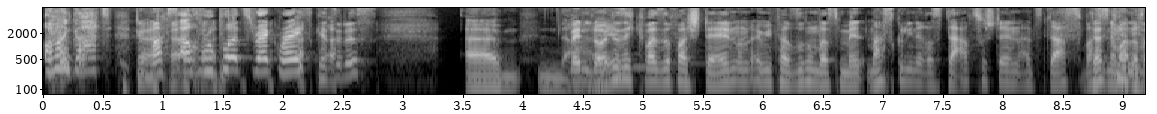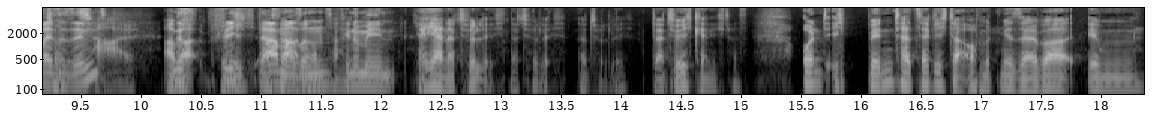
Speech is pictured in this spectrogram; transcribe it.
oh mein Gott, du machst auch RuPaul's Drag Race, kennst du das? Ähm. Wenn Leute sich quasi so verstellen und irgendwie versuchen, was ma- Maskulineres darzustellen als das, was das sie normalerweise sind. Aber finde ich da mal so ein Zeit. Phänomen. Ja, ja, natürlich, natürlich, natürlich. Natürlich kenne ich das. Und ich bin tatsächlich da auch mit mir selber im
